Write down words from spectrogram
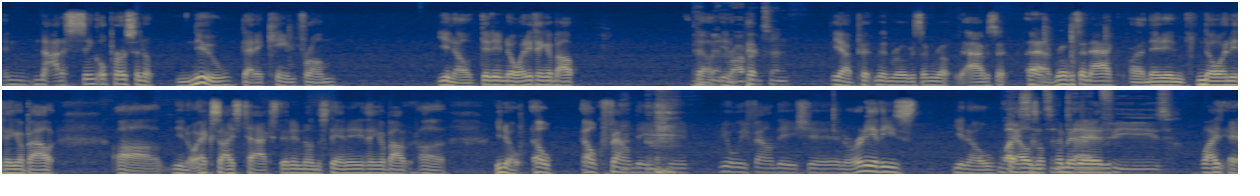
and not a single person knew that it came from. You know, they didn't know anything about. the, Pittman you know, Pitt- Robertson. yeah, Pittman Robertson Ro- Robertson, uh, Robertson Act, and they didn't know anything about, uh, you know, excise tax. They didn't understand anything about, uh, you know, Elk Elk Foundation, Muley Foundation, or any of these, you know, license Unlimited. fees. Li- eh,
